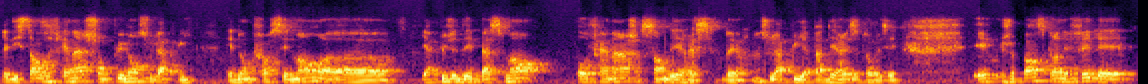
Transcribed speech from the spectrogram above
Les distances de freinage sont plus longues sous la pluie. Et donc forcément, il y a plus de déplacements au freinage sans DRS. D'ailleurs, sous la pluie, il n'y a pas de DRS autorisé. Et je pense qu'en effet, les,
